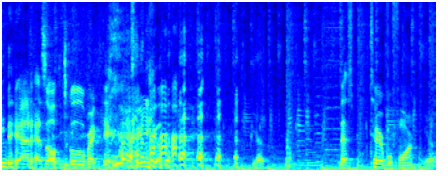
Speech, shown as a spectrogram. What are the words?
yeah, that's old school right there. Here you go. Yep. That's terrible form. Yep.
